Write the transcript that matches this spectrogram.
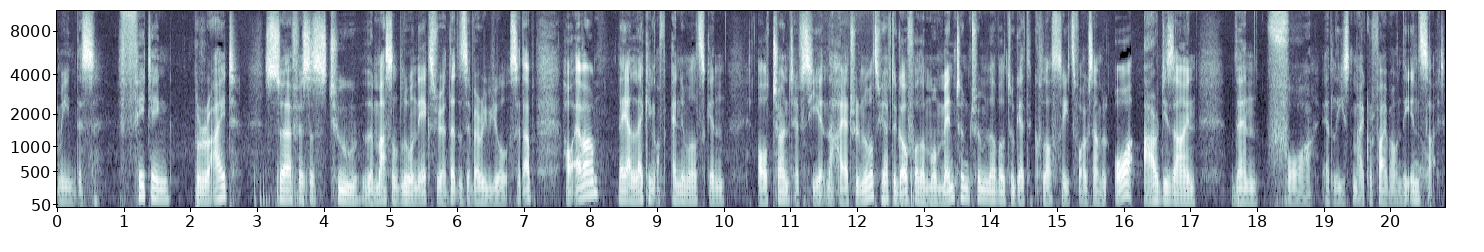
I mean this fitting bright surfaces to the Mussel Blue on the exterior. That is a very beautiful setup. However, they are lacking of animal skin alternatives here in the higher trim levels. You have to go for the momentum trim level to get cloth seats, for example, or R design than for at least microfiber on the inside.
